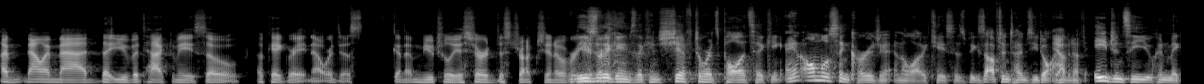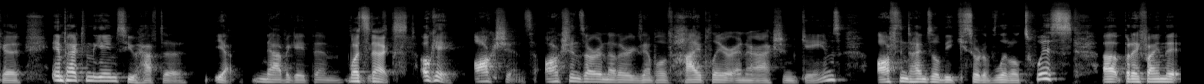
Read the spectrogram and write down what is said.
i'm now i'm mad that you've attacked me so okay great now we're just gonna mutually assured destruction over these here. are the games that can shift towards politicking and almost encourage it in a lot of cases because oftentimes you don't yep. have enough agency you can make a impact in the game so you have to yeah navigate them what's next? Okay auctions. Auctions are another example of high player interaction games. Oftentimes there'll be sort of little twists uh, but i find that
